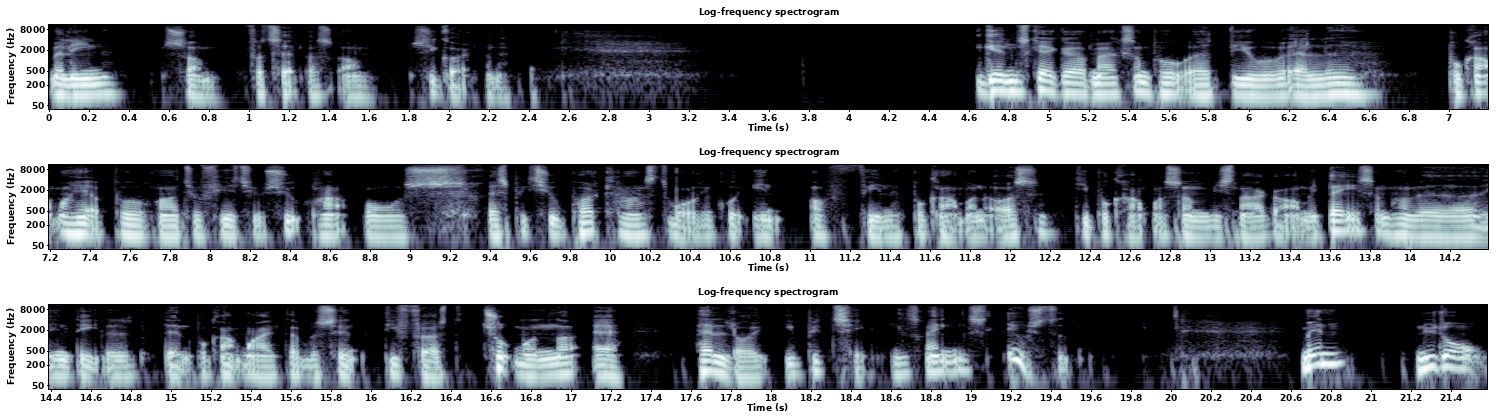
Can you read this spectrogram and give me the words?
Malene, som fortæller os om cigøjnerne. Igen skal jeg gøre opmærksom på, at vi jo alle programmer her på Radio 24 har vores respektive podcast, hvor du kan gå ind og finde programmerne. Også de programmer, som vi snakker om i dag, som har været en del af den programrække, der blev sendt de første to måneder af halvøj i betalingsringens levetid. Men nytår,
